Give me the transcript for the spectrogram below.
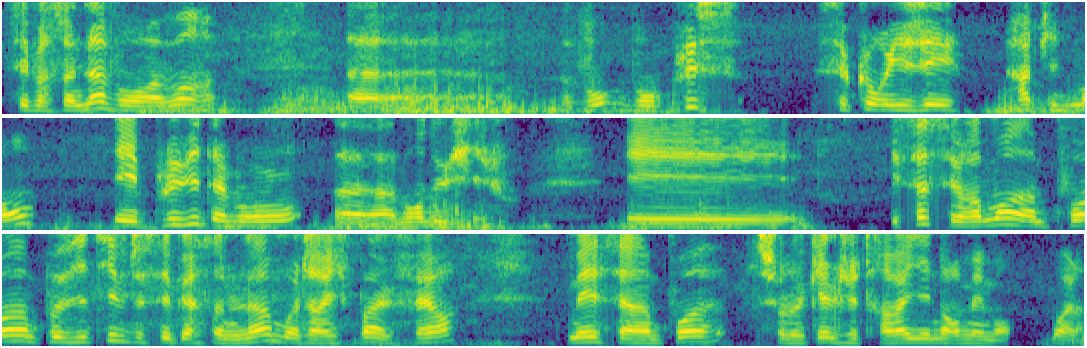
ces personnes-là vont avoir, euh, vont, vont plus se corriger rapidement et plus vite elles vont euh, avoir du chiffre. Et, et ça, c'est vraiment un point positif de ces personnes-là. Moi, j'arrive pas à le faire, mais c'est un point sur lequel je travaille énormément. Voilà.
